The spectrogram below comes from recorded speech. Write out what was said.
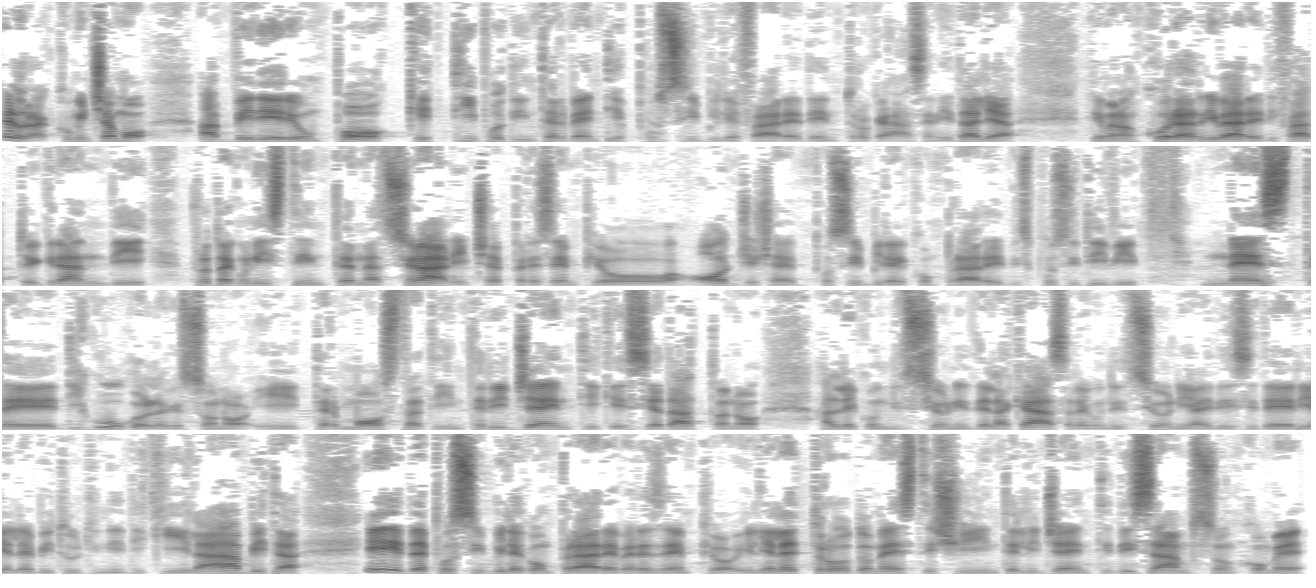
E allora cominciamo a vedere un po' che tipo di interventi è possibile possibile fare dentro casa. In Italia devono ancora arrivare di fatto i grandi protagonisti internazionali, cioè per esempio oggi c'è possibile comprare i dispositivi Nest di Google che sono i termostati intelligenti che si adattano alle condizioni della casa, alle condizioni, ai desideri e alle abitudini di chi la abita ed è possibile comprare per esempio gli elettrodomestici intelligenti di Samsung come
